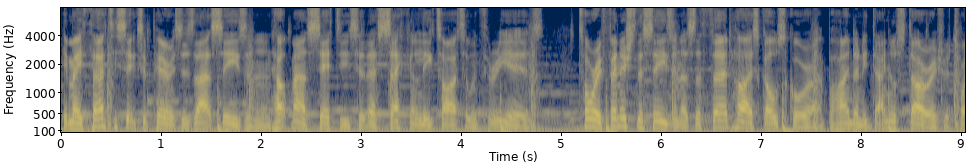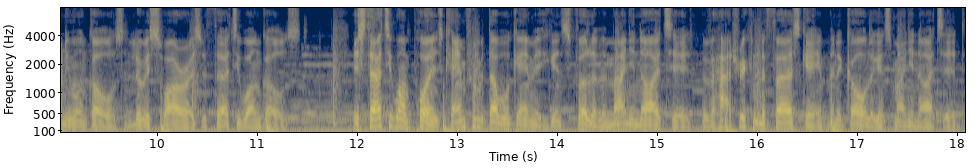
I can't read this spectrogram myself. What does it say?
He made 36 appearances that season and helped Man City to their second league title in three years. Toure finished the season as the third highest goalscorer behind only Daniel Sturridge with 21 goals and Luis Suarez with 31 goals. His 31 points came from a double game against Fulham and Man United, with a hat trick in the first game and a goal against Man United.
